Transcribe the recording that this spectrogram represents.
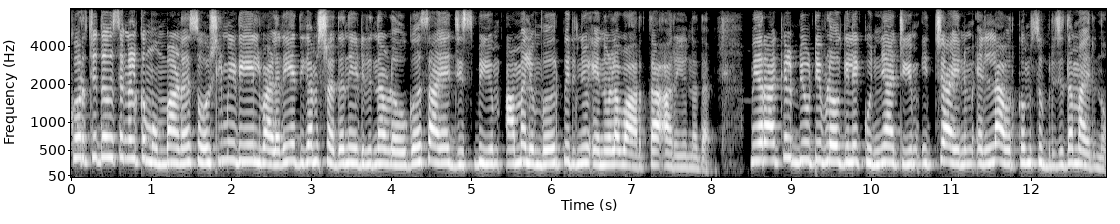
കുറച്ച് ദിവസങ്ങൾക്ക് മുമ്പാണ് സോഷ്യൽ മീഡിയയിൽ വളരെയധികം ശ്രദ്ധ നേടിയിരുന്ന വ്ളോഗേഴ്സായ ജിസ്ബിയും അമലും വേർപിരിഞ്ഞു എന്നുള്ള വാർത്ത അറിയുന്നത്. മിറാക്കിൾ ബ്യൂട്ടി വ്ളോഗിലെ കുഞ്ഞാറ്റിയും ഇച്ചായനും എല്ലാവർക്കും സുപരിചിതമായിരുന്നു.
